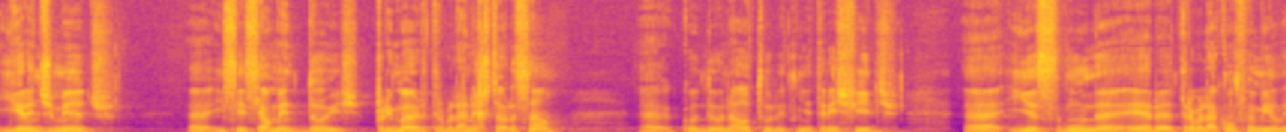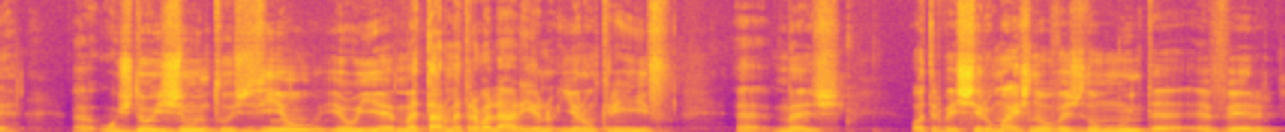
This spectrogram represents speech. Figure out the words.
e grandes medos, essencialmente dois. Primeiro, trabalhar na restauração, quando eu na altura tinha três filhos, uh, e a segunda era trabalhar com família. Uh, os dois juntos diziam eu ia matar-me a trabalhar e eu, eu não queria isso, uh, mas outra vez ser o mais novo ajudou-me muito a, ver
